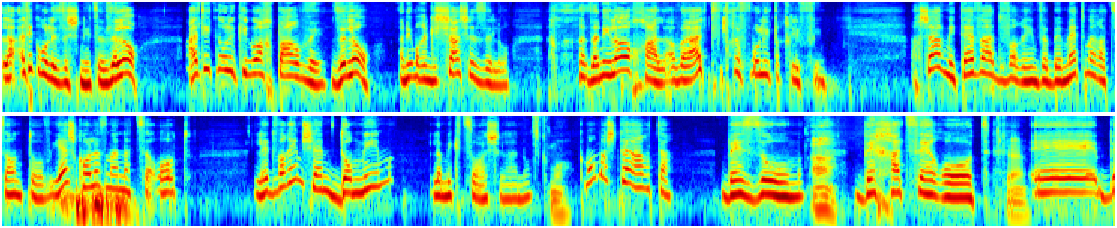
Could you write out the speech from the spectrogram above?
לא, אל תקראו לזה שניצל, זה לא. אל תיתנו לי קינוח פרווה, זה לא. אני מרגישה שזה לא. אז אני לא אוכל, אבל אל תדחפו לי תחליפים. עכשיו, מטבע הדברים, ובאמת מרצון טוב, יש כל הזמן הצעות לדברים שהם דומים למקצוע שלנו. כמו. כמו מה שתיארת, בזום, אה, בחצרות, כן. אה, ב,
